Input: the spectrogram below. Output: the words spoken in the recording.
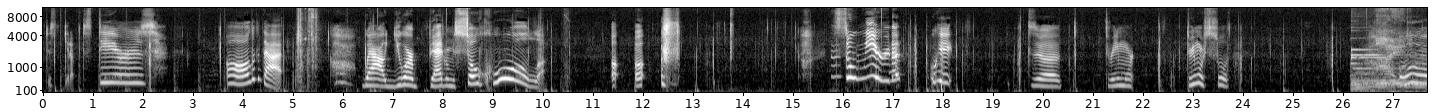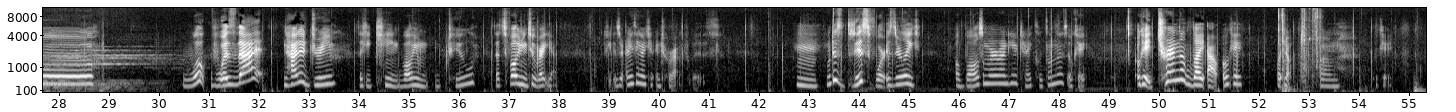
Just get up the stairs. Oh, look at that. Wow, your bedroom is so cool. Oh, oh. so weird. Okay. The three more three more souls. Oh. What was that? How to dream like a king. Volume 2? That's volume 2, right? Yeah. Okay, is there anything I can interact with? Hmm, what is this for? Is there like a ball somewhere around here? Can I click on this? Okay. Okay, turn the light out. Okay. Wait, no. Um, okay.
